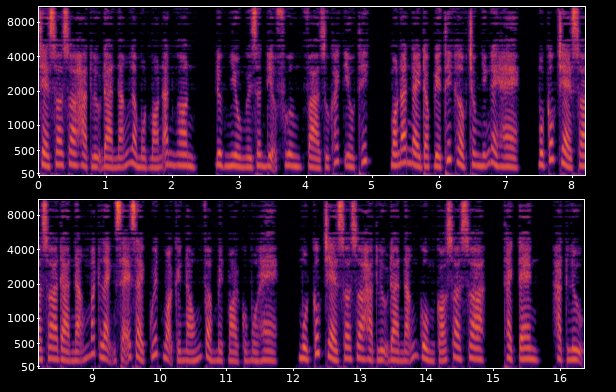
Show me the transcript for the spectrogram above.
Chè xoa xoa hạt lựu Đà Nẵng là một món ăn ngon, được nhiều người dân địa phương và du khách yêu thích. Món ăn này đặc biệt thích hợp trong những ngày hè. Một cốc chè xoa xoa Đà Nẵng mát lạnh sẽ giải quyết mọi cái nóng và mệt mỏi của mùa hè. Một cốc chè xoa xoa hạt lựu Đà Nẵng gồm có xoa xoa, thạch đen, hạt lựu,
